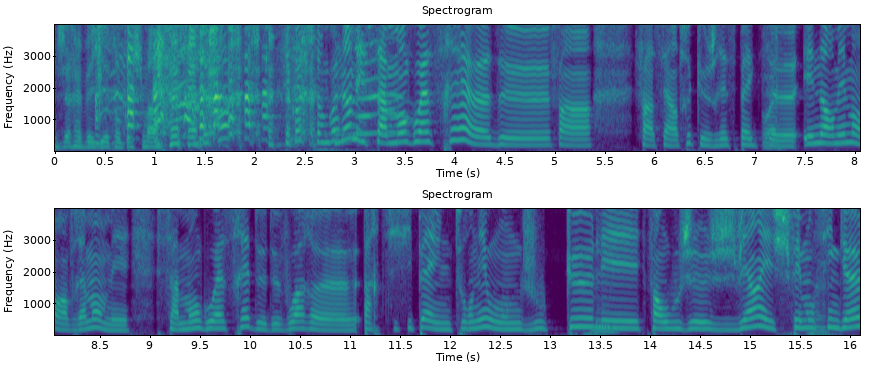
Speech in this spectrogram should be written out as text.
j'ai réveillé ton cauchemar C'est quoi qui t'angoisse Non, mais ça m'angoisserait euh, de. Enfin. Enfin, c'est un truc que je respecte Ouais. euh, énormément, hein, vraiment, mais ça m'angoisserait de devoir euh, participer à une tournée où on ne joue que Mm. les. Enfin, où je, je viens et je fais mon Ouais. single,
